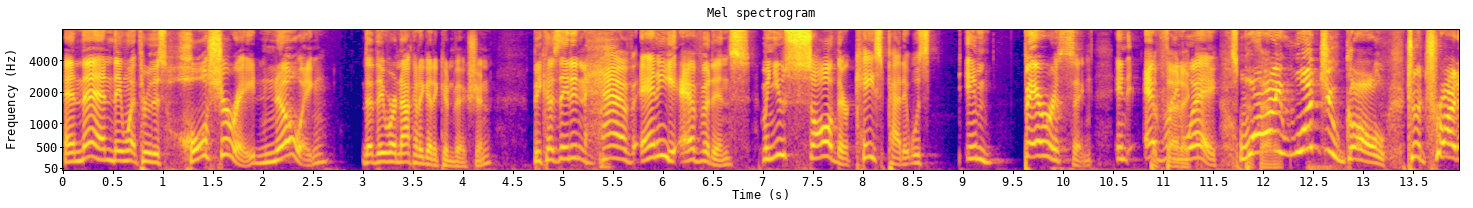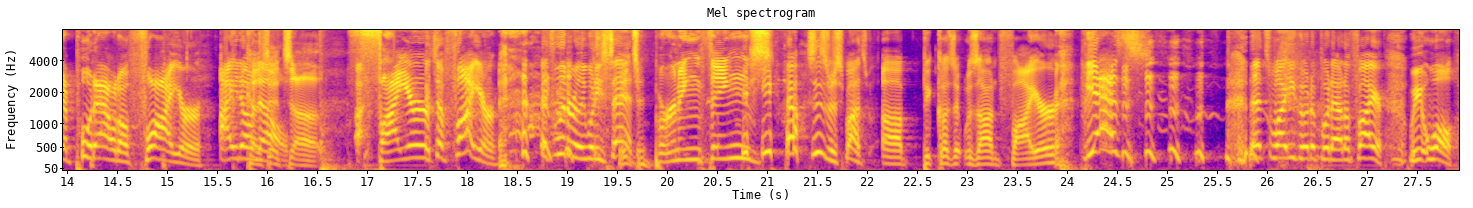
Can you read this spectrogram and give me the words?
And then they went through this whole charade knowing that they were not going to get a conviction because they didn't have any evidence. I mean, you saw their case, Pat. It was embarrassing in every Pathetic. way. It's Why pathetic. would you go to try to put out a fire? I don't know. Because it's a fire. It's a fire. That's literally what he said. It's burning things. that was his response. Uh, because it was on fire. yes. That's why you go to put out a fire. We well,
